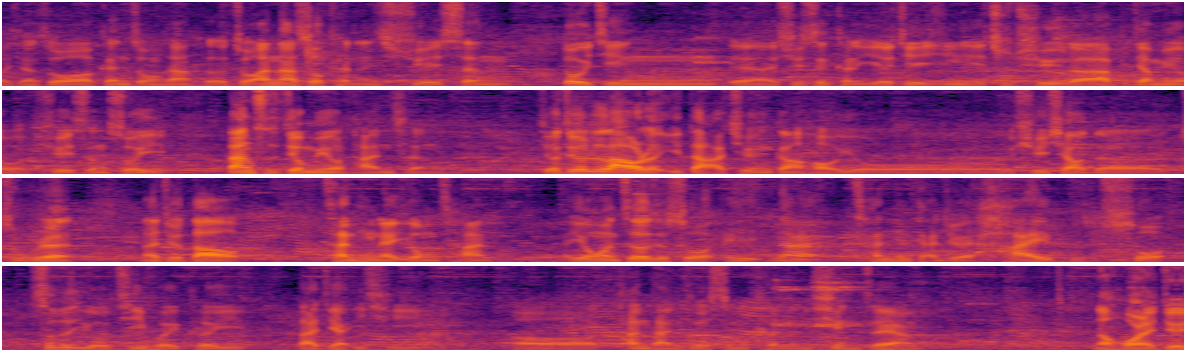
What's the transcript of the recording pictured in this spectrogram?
我想说跟中山合作啊，那时候可能学生都已经呃，学生可能有些已经也出去了，啊比较没有学生，所以当时就没有谈成，就就绕了一大圈，刚好有学校的主任，那就到餐厅来用餐，用完之后就说，哎，那餐厅感觉还不错，是不是有机会可以大家一起呃谈谈，说什么可能性这样？那后来就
